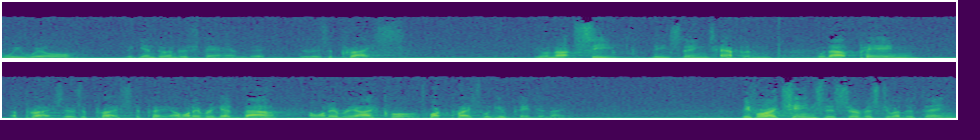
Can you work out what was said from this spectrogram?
we will begin to understand uh, there is a price. You will not see these things happen without paying a price. There's a price to pay. I want every head bowed. I want every eye closed. What price will you pay tonight? Before I change this service to other things,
